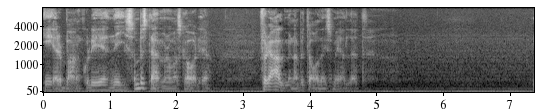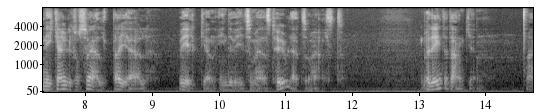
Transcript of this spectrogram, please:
i er bank och det är ni som bestämmer om man ska ha det för det allmänna betalningsmedlet. Ni kan ju liksom svälta ihjäl vilken individ som helst hur lätt som helst. Men det är inte tanken. Nej.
